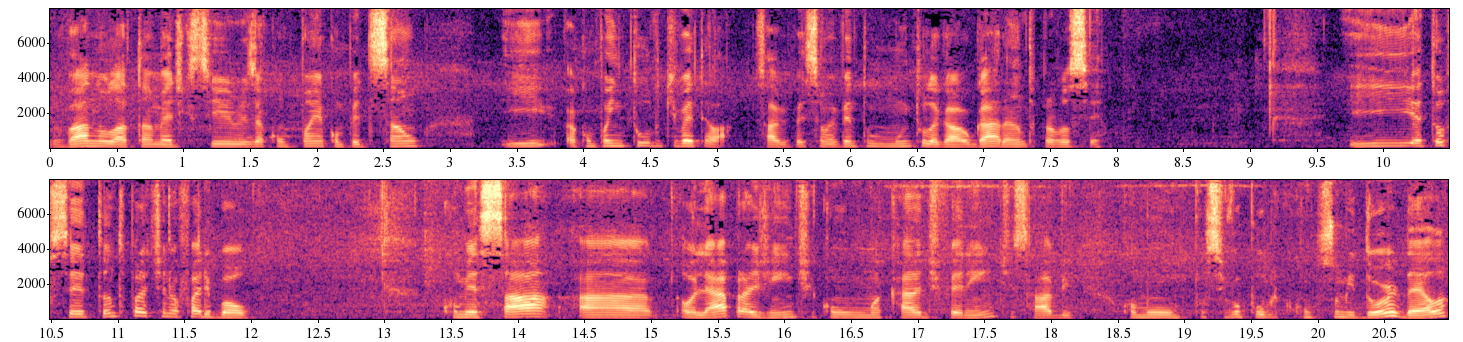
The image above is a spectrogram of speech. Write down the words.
vá no Latam Magic Series, acompanhe a competição e acompanhe tudo que vai ter lá, sabe? Vai ser um evento muito legal, eu garanto para você. E é torcer tanto para a Channel Fireball começar a olhar para a gente com uma cara diferente, sabe? como um possível público consumidor dela,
